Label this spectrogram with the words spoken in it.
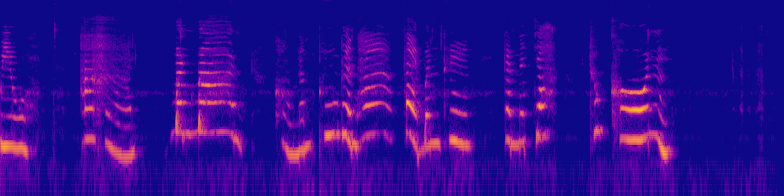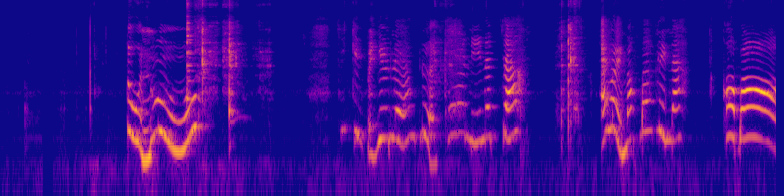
วิว อาหารบ้านๆของน้ำพึ่งเดือนห้าใส่บันเทิงกันนะจ๊ะ ทุกคน ตุ๋นหมู ที่กินไปเยอะแล้วเหลือแค่นี้นะจ๊ะ อร่อยมากๆเลยนะ ขอบอก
